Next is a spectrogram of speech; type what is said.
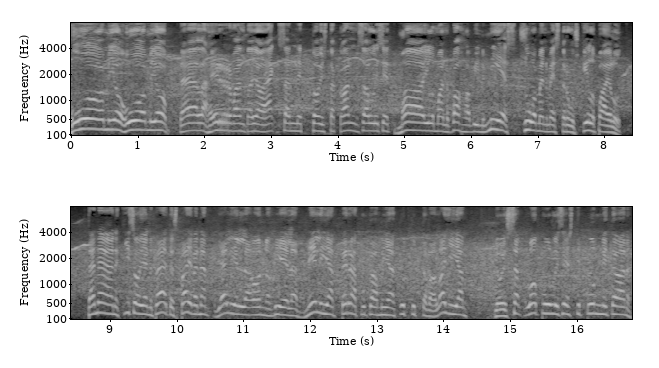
Huomio, huomio! Täällä Hervanta ja X-toista kansalliset maailman vahvin mies Suomen mestaruuskilpailut. Tänään kisojen päätöspäivänä jäljellä on vielä neljä peräpukamia kutkuttavaa lajia, joissa lopullisesti punnitaan,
